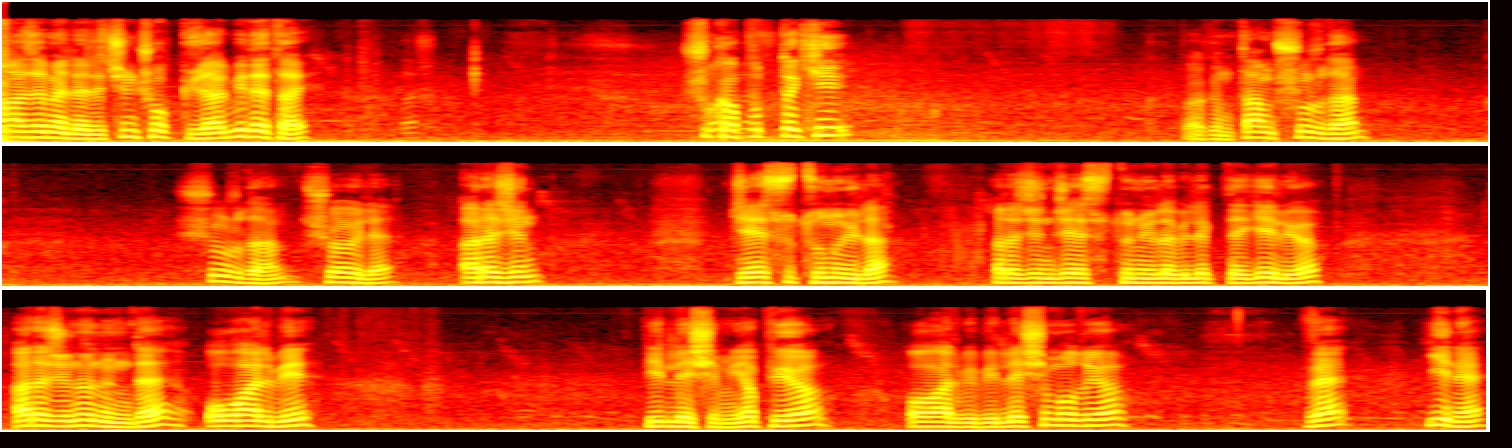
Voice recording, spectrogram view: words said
malzemeler için çok güzel bir detay. Şu kaputtaki bakın tam şuradan şuradan şöyle aracın C sütunuyla aracın C sütunuyla birlikte geliyor. Aracın önünde oval bir birleşim yapıyor. Oval bir birleşim oluyor. Ve yine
